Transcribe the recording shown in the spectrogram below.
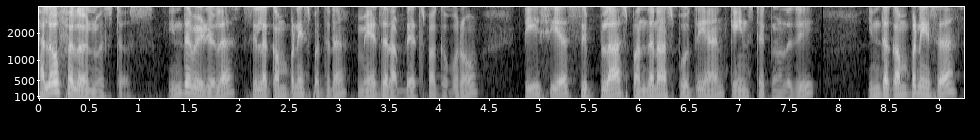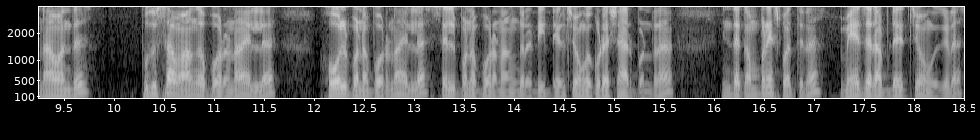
ஹலோ ஃபெலோ இன்வெஸ்டர்ஸ் இந்த வீடியோவில் சில கம்பெனிஸ் பற்றின மேஜர் அப்டேட்ஸ் பார்க்க போகிறோம் TCS Cipla Spandana Sphoorty and Kaynes technology இந்த கம்பெனிஸை நான் வந்து புதுசாக வாங்க போகிறேனா இல்லை ஹோல்ட் பண்ண போகிறேனா இல்லை செல் பண்ண போகிறேனாங்கிற டீட்டெயில்ஸையும் உங்கள் கூட ஷேர் பண்ணுறேன் இந்த கம்பெனிஸ் பற்றின மேஜர் அப்டேட்ஸையும் உங்கள் கூட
